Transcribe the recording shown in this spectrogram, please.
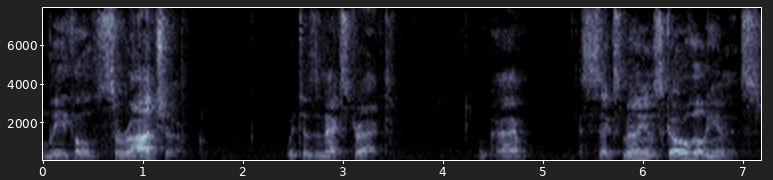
lethal sriracha, which is an extract. Okay? Six million Scoville units.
